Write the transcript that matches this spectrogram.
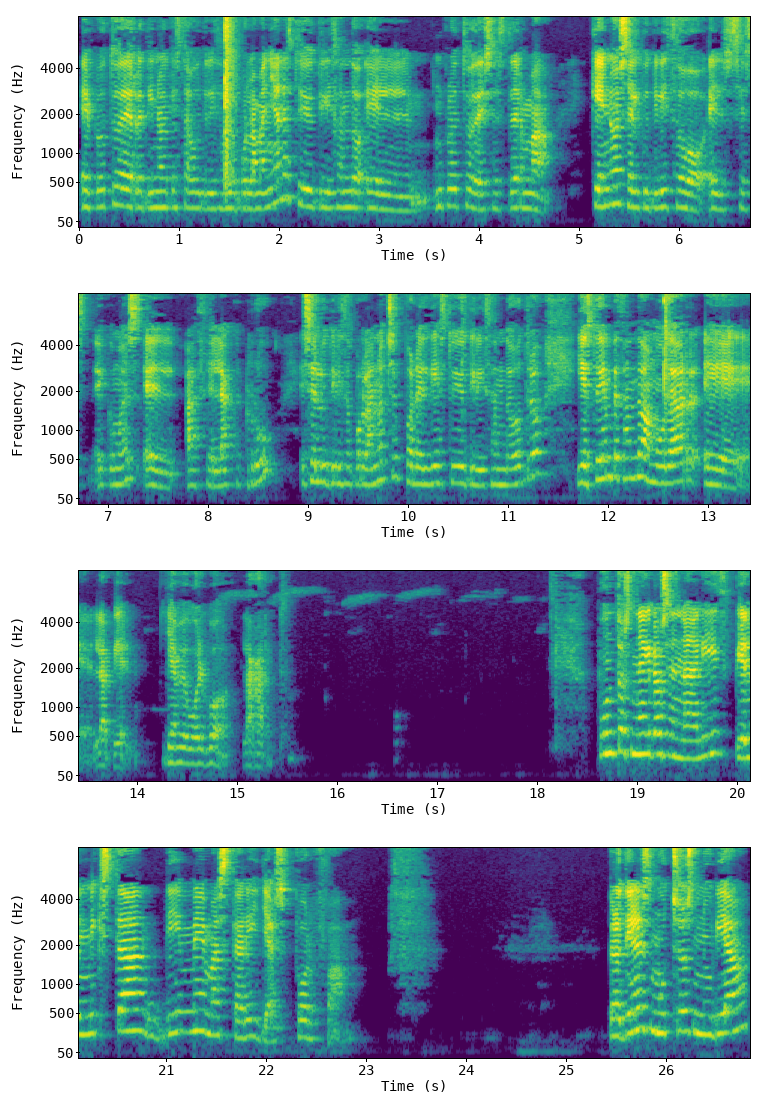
el producto de retinol que estaba utilizando por la mañana, estoy utilizando un producto de Sesderma que no es el que utilizo, el, eh, ¿cómo es? El Acelac Ru, ese lo utilizo por la noche, por el día estoy utilizando otro y estoy empezando a mudar eh, la piel. Ya me vuelvo lagarto. Puntos negros en nariz, piel mixta, dime mascarillas, porfa. Pero tienes muchos, Nuria.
